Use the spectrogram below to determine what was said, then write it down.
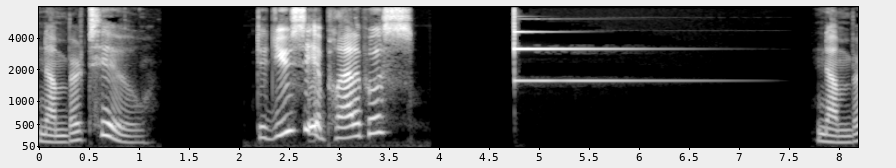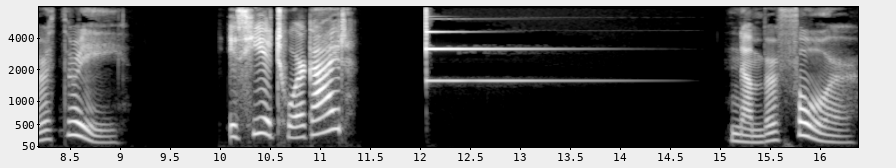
Number 2. Did you see a platypus? Number 3. Is he a tour guide? Number 4.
